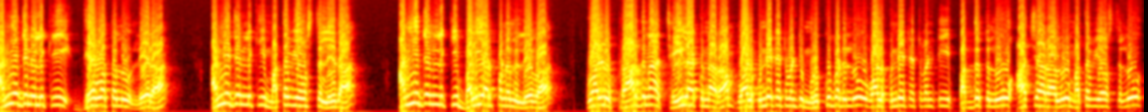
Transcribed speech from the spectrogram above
అన్యజనులకి దేవతలు లేరా? అన్యజనులకి మత వ్యవస్థ లేదా? అన్యజనులకి బలి అర్పణలు లేవా? వాళ్ళు ప్రార్థన చేయలేకున్నారా? వాళ్ళకు ఉండేటటువంటి మొక్కుబడులు వాళ్ళకు ఉండేటటువంటి పద్ధతులు ఆచారాలు మత వ్యవస్థలు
